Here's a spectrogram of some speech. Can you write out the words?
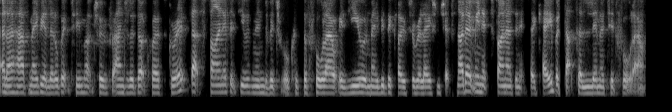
and I have maybe a little bit too much of Angela Duckworth's grit. That's fine if it's you as an individual because the fallout is you and maybe the closer relationships. And I don't mean it's fun as in it's okay, but that's a limited fallout.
